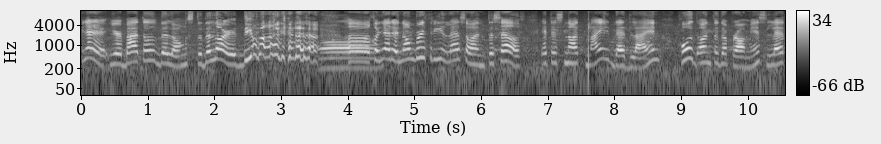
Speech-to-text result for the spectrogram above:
kunyari, your battle belongs to the Lord. Yung mga ganun lang. Oh. Uh, kunyari, number three lesson to self. It is not my deadline. Hold on to the promise. Let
